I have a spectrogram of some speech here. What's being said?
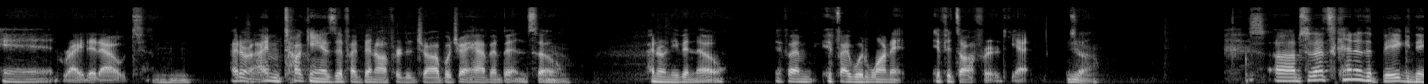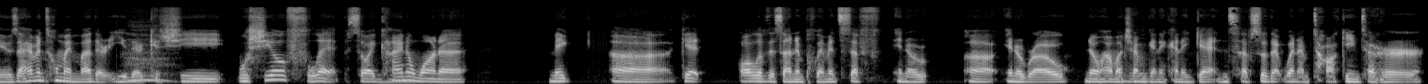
and write it out. I don't know. I'm talking as if I've been offered a job, which I haven't been, so I don't even know if I'm if I would want it if it's offered yet. yeah. Um, so that's kind of the big news. I haven't told my mother either because she, well, she'll flip. So I kind of want to make, uh, get all of this unemployment stuff in a, uh, in a row, know how much I'm going to kind of get and stuff so that when I'm talking to her,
